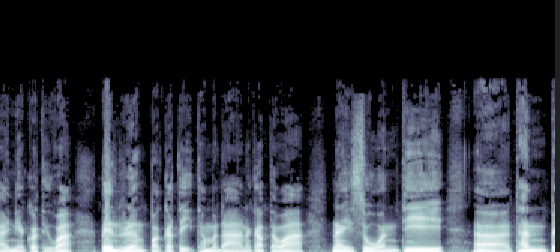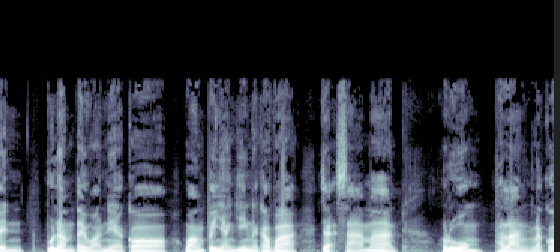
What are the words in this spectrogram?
ดๆเนี่ยก็ถือว่าเป็นเรื่องปกติธรรมดานะครับ แต่ว่าในส่วนที่ท่านเป็นผู้นำไต้หวันเนี่ยก็หวังเป็นอย่างยิ่งนะครับว่าจะสามารถ รวมพลังแล้วก็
